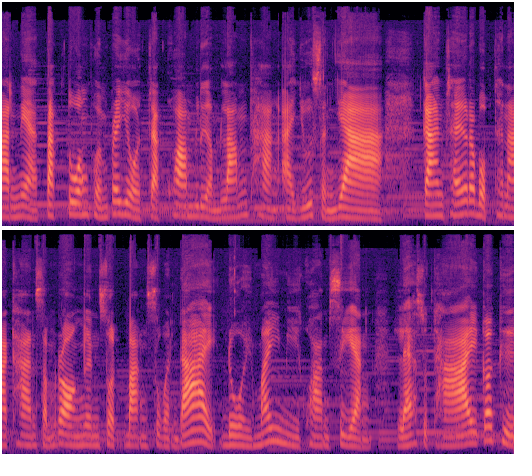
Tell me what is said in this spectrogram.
ารเนี่ยตักตวงผลประโยชน์จากความเหลื่อมล้ำทางอายุสัญญา การใช้ระบบธนาคารสำรองเงินสดบางส่วนได้ โดยไม่มีความเสี่ยง และสุดท้ายก็คือ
